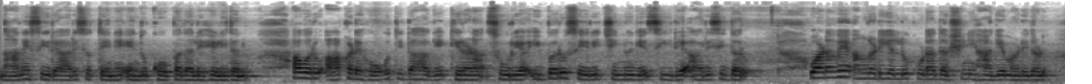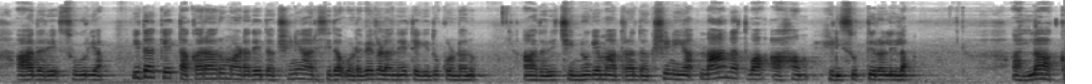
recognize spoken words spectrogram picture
ನಾನೇ ಸೀರೆ ಆರಿಸುತ್ತೇನೆ ಎಂದು ಕೋಪದಲ್ಲಿ ಹೇಳಿದನು. ಅವರು ಆ ಕಡೆ ಹೋಗುತ್ತಿದ್ದ ಹಾಗೆ ಕಿರಣ, ಸೂರ್ಯ ಇಬ್ಬರೂ ಸೇರಿ ಚಿನ್ನುಗೆ ಸೀರೆ ಆರಿಸಿದ್ದರು. ಒಡವೆ ಅಂಗಡಿಯಲ್ಲೂ ಕೂಡ ದಕ್ಷಿಣಿ ಹಾಗೆ ಮಾಡಿದಳು. ಆದರೆ ಸೂರ್ಯ ಇದಕ್ಕೆ ತಕರಾರು ಮಾಡದೆ ದಕ್ಷಿಣಿ ಆರಿಸಿದ ಒಡವೆಗಳನ್ನೇ ತೆಗೆದುಕೊಂಡನು. ಆದರೆ ಚಿನ್ನುಗೆ ಮಾತ್ರ ದಕ್ಷಿಣಿಯ ಅಥವಾ ಅಹಂ ಹಿಡಿಸುತ್ತಿರಲಿಲ್ಲ. ಅಲ್ಲ ಅಕ್ಕ,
